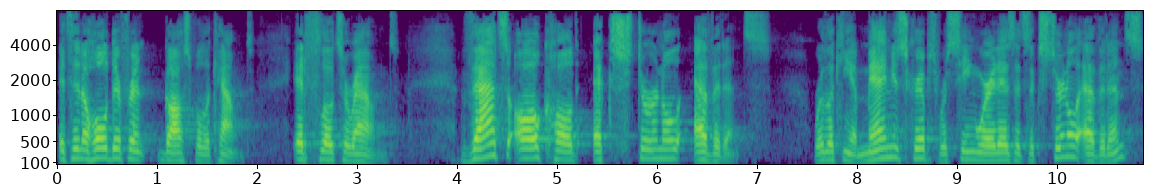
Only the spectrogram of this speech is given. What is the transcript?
It's in a whole different gospel account. It floats around. That's all called external evidence. We're looking at manuscripts, we're seeing where it is. It's external evidence.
